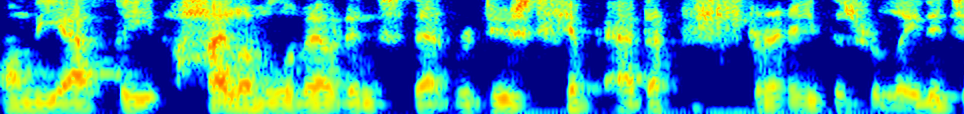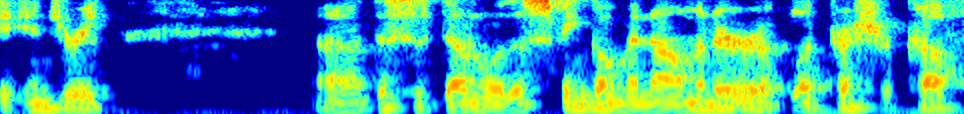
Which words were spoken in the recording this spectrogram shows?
on the athlete, high level of evidence that reduced hip adductor strength is related to injury. Uh, this is done with a sphygmomanometer, a blood pressure cuff,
